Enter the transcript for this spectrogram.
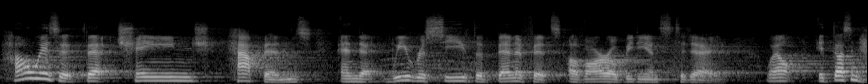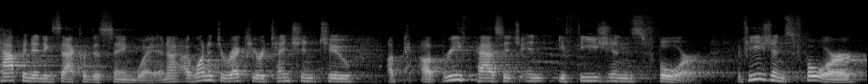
how is it that change happens and that we receive the benefits of our obedience today? Well, it doesn't happen in exactly the same way. And I, I want to direct your attention to a, a brief passage in Ephesians 4. Ephesians 4,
